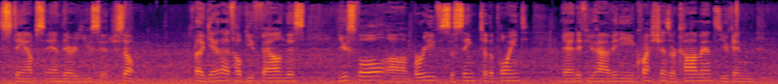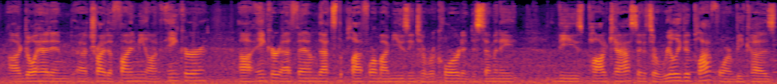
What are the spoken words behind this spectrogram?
stamps and their usage. So, again, I hope you found this useful, um, brief, succinct, to the point. And if you have any questions or comments, you can uh, go ahead and uh, try to find me on Anchor, uh, Anchor FM. That's the platform I'm using to record and disseminate these podcasts, and it's a really good platform because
